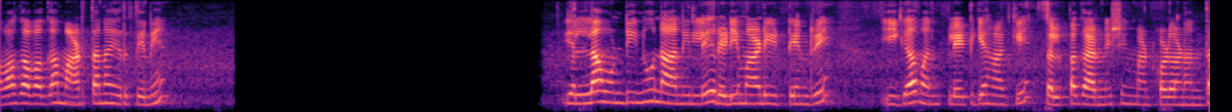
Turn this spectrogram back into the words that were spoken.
ಅವಾಗವಾಗ ಮಾಡ್ತಾನೆ ಇರ್ತೀನಿ. ಎಲ್ಲ ಉಂಡಿನೂ ನಾನಿಲ್ಲೇ ರೆಡಿ ಮಾಡಿ ಇಟ್ಟೇನ್ರಿ. ಈಗ ಒಂದು ಪ್ಲೇಟ್ಗೆ ಹಾಕಿ ಸ್ವಲ್ಪ ಗಾರ್ನಿಷಿಂಗ್ ಮಾಡ್ಕೊಳ್ಳೋಣ ಅಂತ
